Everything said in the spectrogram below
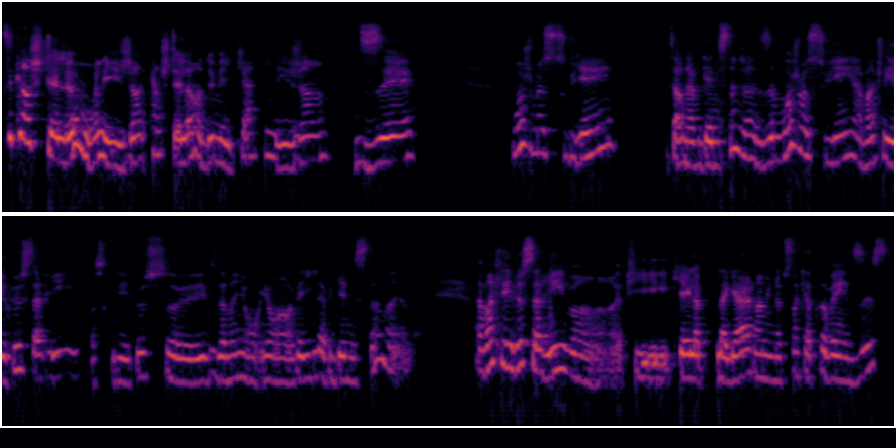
sais, quand j'étais là, moi, les gens, quand j'étais là en 2004, les gens disaient Moi, je me souviens, en Afghanistan, les gens disaient Moi, je me souviens avant que les Russes arrivent, parce que les Russes, euh, évidemment, ils ont, envahi l'Afghanistan. Avant que les Russes arrivent, puis qu'il y ait la, guerre en 1990,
